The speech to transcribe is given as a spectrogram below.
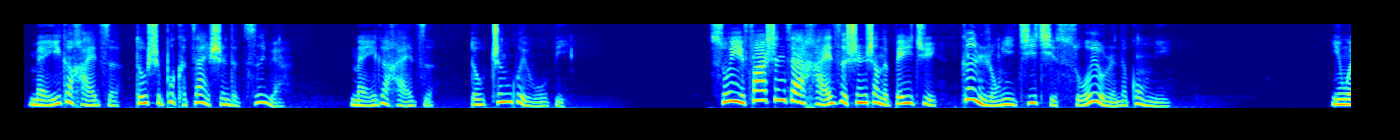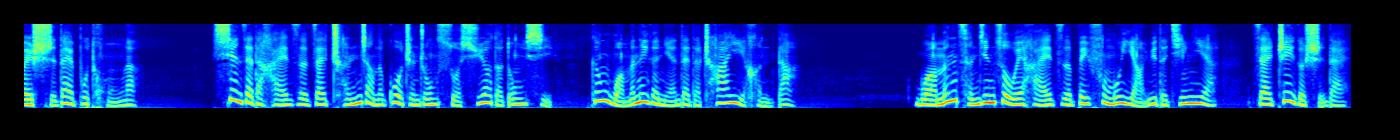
每一个孩子都是不可再生的资源，每一个孩子都珍贵无比。所以，发生在孩子身上的悲剧更容易激起所有人的共鸣。因为时代不同了，现在的孩子在成长的过程中所需要的东西，跟我们那个年代的差异很大。我们曾经作为孩子被父母养育的经验，在这个时代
